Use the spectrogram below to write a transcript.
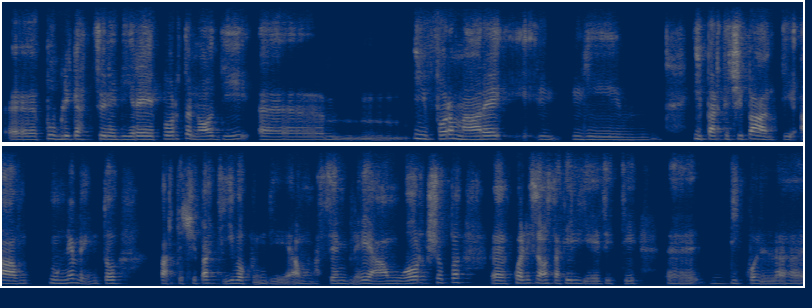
eh, pubblicazione di report, no, di ehm, informare i, i, i, partecipanti a un, un evento partecipativo, quindi a un'assemblea, a un workshop, eh, quali sono stati gli esiti eh, di, quel,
